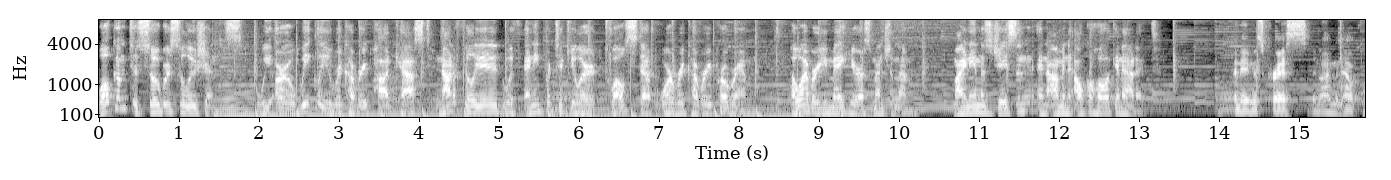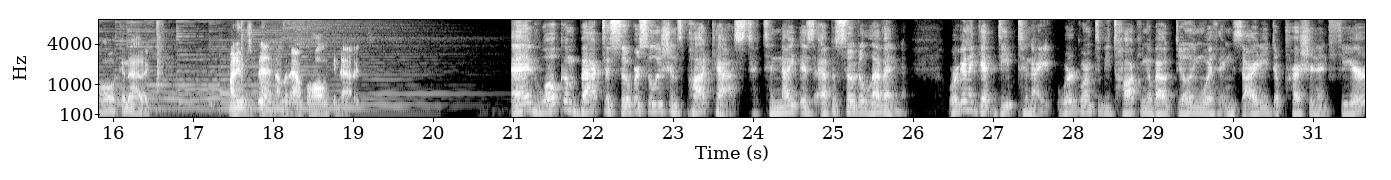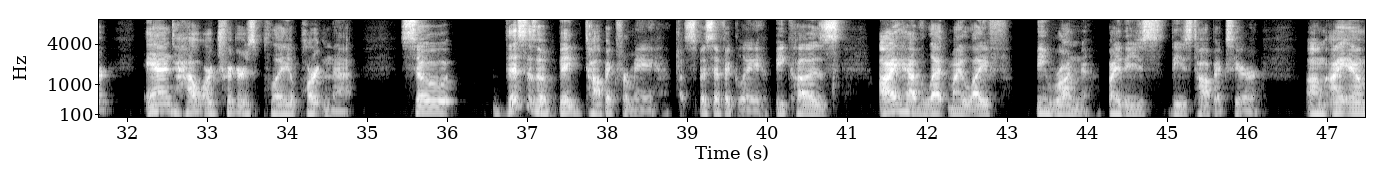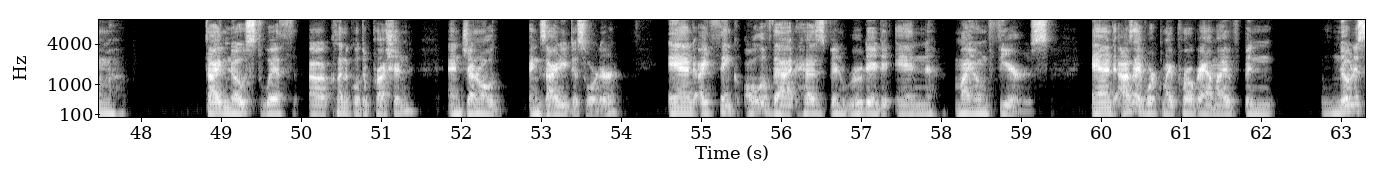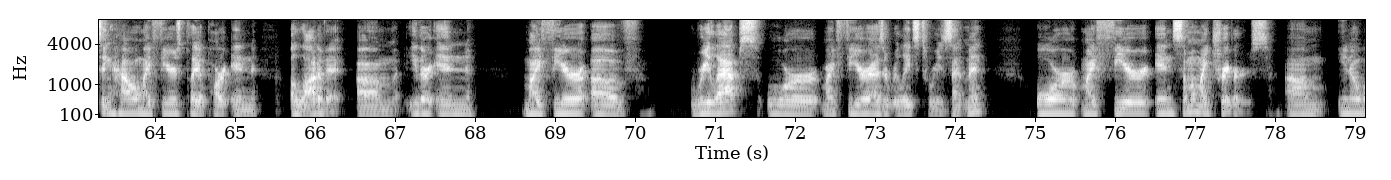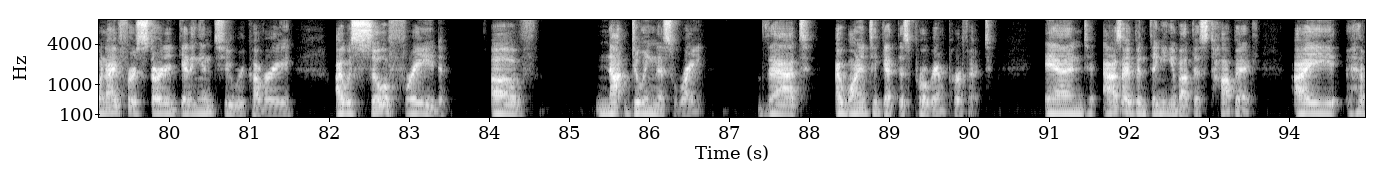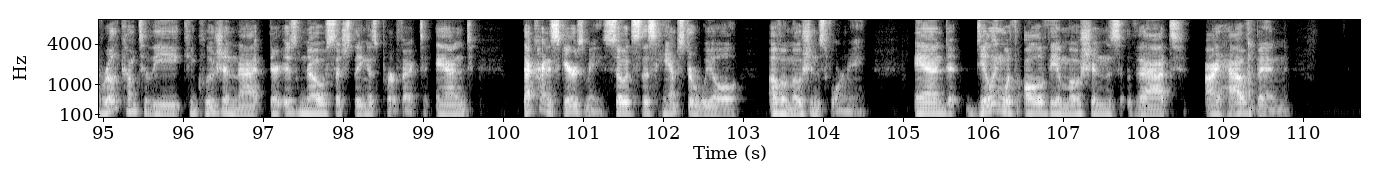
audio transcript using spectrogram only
Welcome to Sober Solutions. We are a weekly recovery podcast not affiliated with any particular 12 step or recovery program. However, you may hear us mention them. My name is Jason, and I'm an alcoholic and addict. My name is Chris, and I'm an alcoholic and addict. My name is Ben. I'm an alcoholic and addict. And welcome back to Sober Solutions Podcast. Tonight is episode 11. We're going to get deep tonight. We're going to be talking about dealing with anxiety, depression, and fear, and how our triggers play a part in that. So, this is a big topic for me uh, specifically because I have let my life be run by these these topics here. Um, I am diagnosed with uh, clinical depression and general anxiety disorder. And I think all of that has been rooted in my own fears. And as I've worked my program, I've been noticing how my fears play a part in a lot of it, um, either in my fear of relapse or my fear as it relates to resentment or my fear in some of my triggers. Um, you know, when I first started getting into recovery, I was so afraid of not doing this right that I wanted to get this program perfect. And as I've been thinking about this topic, I have really come to the conclusion that there is no such thing as perfect. And that kind of scares me. So it's this hamster wheel of emotions for me and dealing with all of the emotions that I have been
